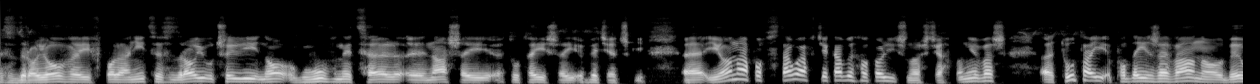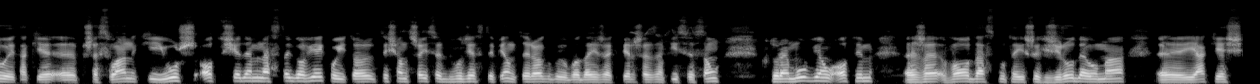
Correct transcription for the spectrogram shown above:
zdrojowej w Polanicy Zdroju, czyli no, główny cel e, naszej tutejszej wycieczki. E, I ona powstała w ciekawych okolicznościach, ponieważ tutaj podejrzewano, były takie przesłanki już od XVII wieku i to 1625 rok był bodajże, jak pierwsze zapisy są, które mówią o tym, że woda z tutejszych źródeł ma jakieś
